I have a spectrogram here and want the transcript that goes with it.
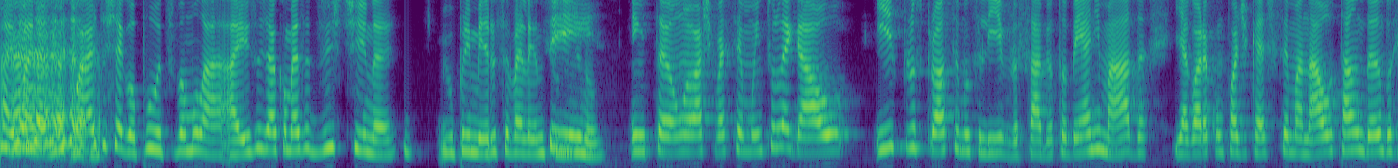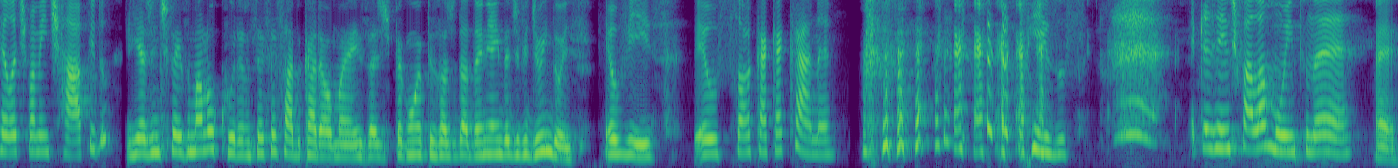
aí o quarto chegou, putz, vamos lá. Aí você já começa a desistir, né? O primeiro você vai lendo Sim. tudo de novo. Então, eu acho que vai ser muito legal ir para os próximos livros, sabe? Eu tô bem animada e agora com o podcast semanal tá andando relativamente rápido. E a gente fez uma loucura, não sei se você sabe, Carol, mas a gente pegou um episódio da Dani e ainda dividiu em dois. Eu vi isso. Eu só kkk, né? Risos. É que a gente fala muito, né? É.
